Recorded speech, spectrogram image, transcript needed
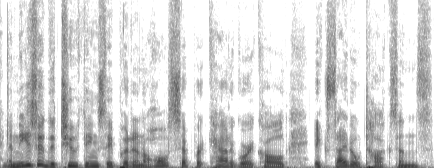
And mm-hmm. these are the two things they put in a whole separate category called excitotoxins.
